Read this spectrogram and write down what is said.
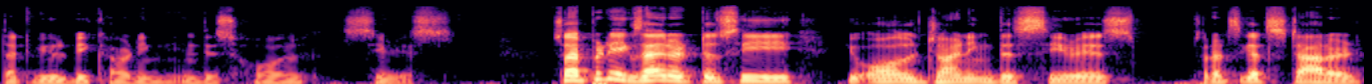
that we will be covering in this whole series. So I'm pretty excited to see you all joining this series. So let's get started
